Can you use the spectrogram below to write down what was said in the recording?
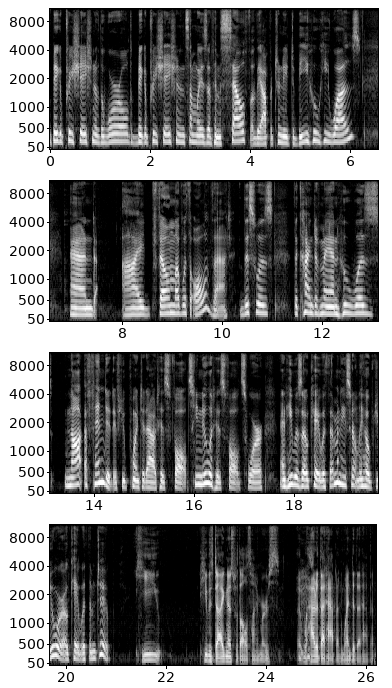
big appreciation of the world, big appreciation in some ways of himself, of the opportunity to be who he was. And I fell in love with all of that. This was the kind of man who was not offended if you pointed out his faults. He knew what his faults were, and he was okay with them, and he certainly hoped you were okay with them too. He he was diagnosed with Alzheimer's. Uh. How did that happen? When did that happen?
